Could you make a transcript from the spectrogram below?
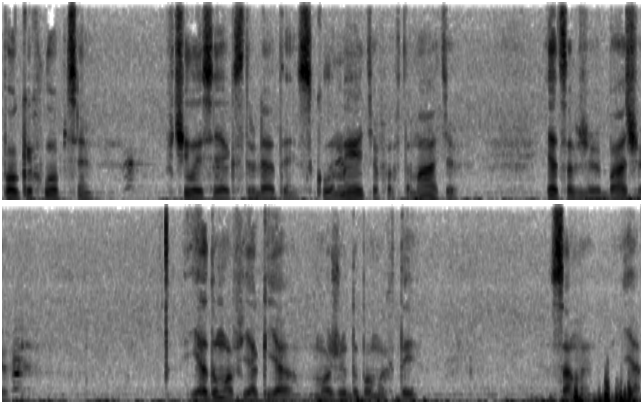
поки хлопці вчилися, як стріляти з кулеметів, автоматів, я це вже бачив. Я думав, як я можу допомогти саме я.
